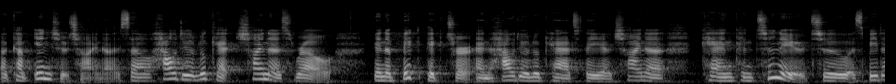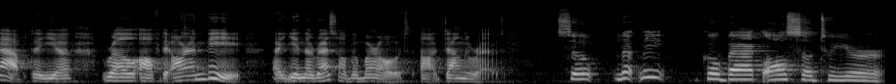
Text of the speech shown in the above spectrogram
uh, come into China. So how do you look at China's role in the big picture, and how do you look at the uh, China can continue to speed up the uh, role of the RMB uh, in the rest of the world uh, down the road? So let me go back also to your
